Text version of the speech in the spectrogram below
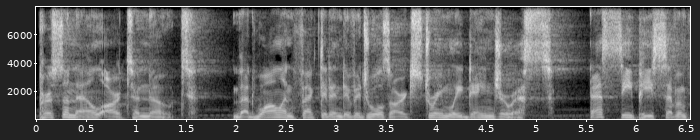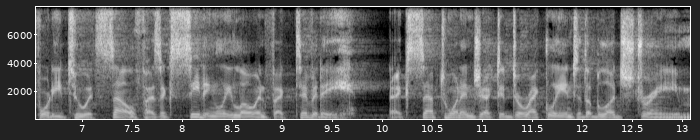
Personnel are to note that while infected individuals are extremely dangerous, SCP 742 itself has exceedingly low infectivity, except when injected directly into the bloodstream,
